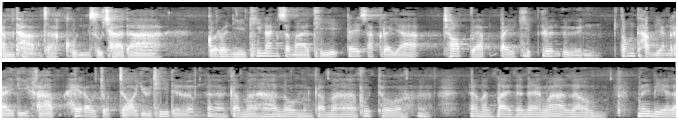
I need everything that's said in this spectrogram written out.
คำถามจากคุณสุชาดา กรณีที่นั่งสมาธิได้สักระยะชอบแวบไปคิดเรื่องอื่น ต้องทำอย่างไรดีครับ ให้เราจดจ่ออยู่ที่เดิมกลับมาหาลมกลับมาหาพุทโธ ถ้ามันไปแสดงว่าเราไม่มีอะไร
